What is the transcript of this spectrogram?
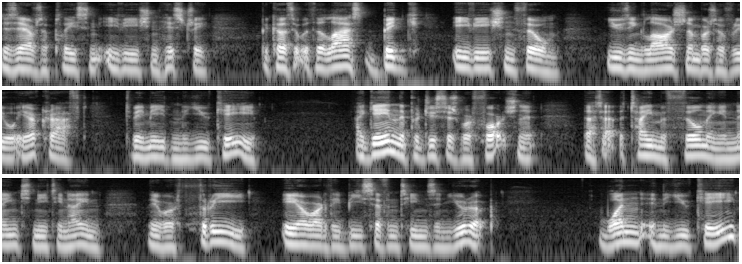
deserves a place in aviation history because it was the last big aviation film using large numbers of real aircraft to be made in the UK. Again, the producers were fortunate that at the time of filming in 1989 there were three airworthy B 17s in Europe one in the UK,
